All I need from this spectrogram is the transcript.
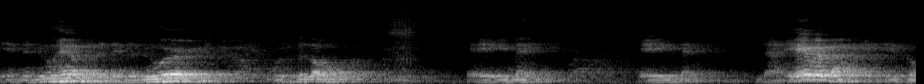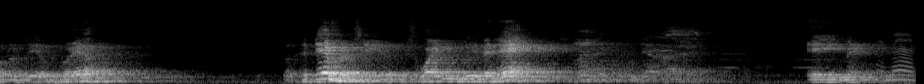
in the new heaven and in the new earth with the Lord. Amen. Amen. Now everybody is going to live forever. But the difference is, is where you live in at. Amen. Amen.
